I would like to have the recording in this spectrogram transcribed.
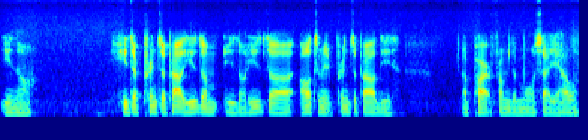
you know. He's a principality. He's the you know he's the ultimate principality, apart from the Most High Yahweh.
